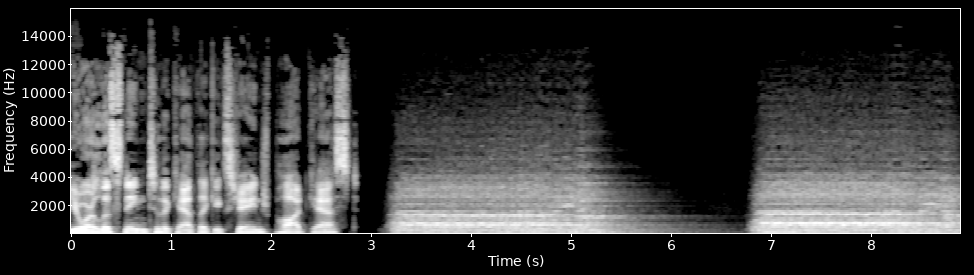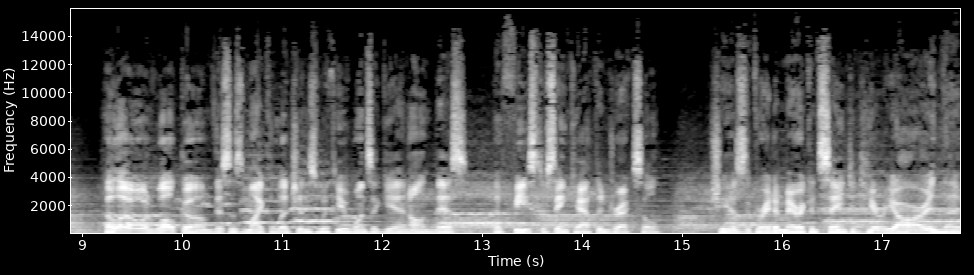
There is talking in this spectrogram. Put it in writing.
You are listening to the Catholic Exchange Podcast. Hello and welcome. This is Michael Lichens with you once again on this, the Feast of St. Catherine Drexel. She is the great American saint, and here we are in the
